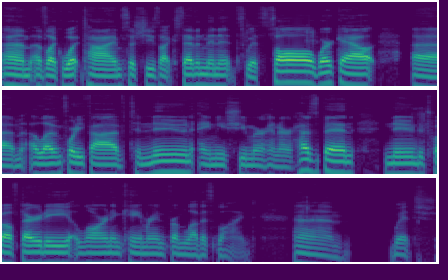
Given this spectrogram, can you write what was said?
um of like what time. So she's like seven minutes with Saul workout, um, eleven forty five to noon, Amy Schumer and her husband, noon to twelve thirty, Lauren and Cameron from Love is Blind. Um, which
